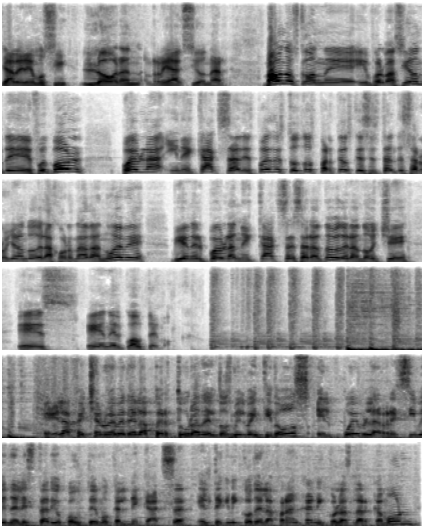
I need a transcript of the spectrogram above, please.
ya veremos si logran reaccionar. Vámonos con eh, información de fútbol. Puebla y Necaxa, después de estos dos partidos que se están desarrollando de la jornada 9, viene el Puebla Necaxa, es a las 9 de la noche, es en el Cuauhtémoc. En la fecha 9 de la apertura del 2022, el Puebla recibe en el Estadio Cuauhtémoc al Necaxa. El técnico de la franja, Nicolás Larcamón,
